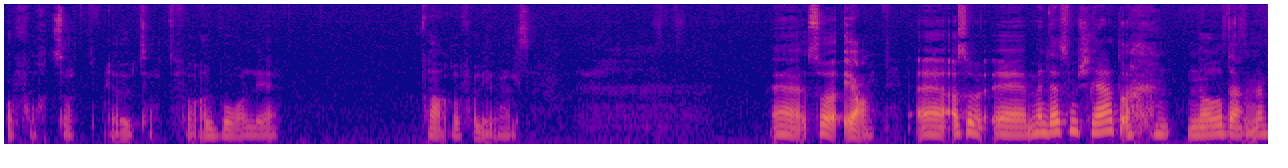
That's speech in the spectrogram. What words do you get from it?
og fortsatt blir utsatt for alvorlige fare for liv og helse. Eh, så ja. Eh, altså, eh, men det som skjer da, når denne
